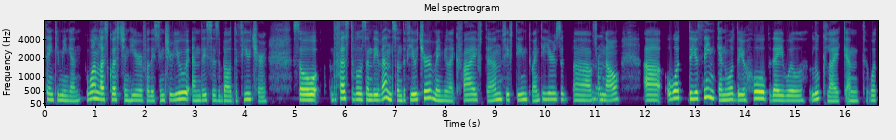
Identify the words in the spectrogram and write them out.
Thank you, Meegan. One last question here for this interview, and this is about the future. So, the festivals and the events on the future, maybe like 5, 10, 15, 20 years uh, from now, uh, what do you think and what do you hope they will look like and what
